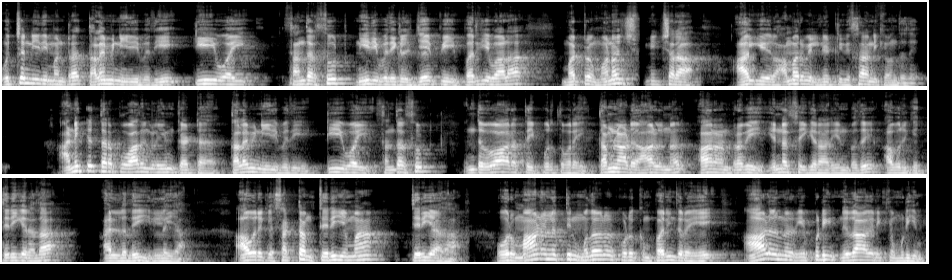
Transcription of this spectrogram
உச்சநீதிமன்ற தலைமை நீதிபதி டி ஒய் சந்தர்சூட் நீதிபதிகள் ஜே பி பர்திவாலா மற்றும் மனோஜ் மிச்சரா ஆகியோர் அமர்வில் நேற்று விசாரணைக்கு வந்தது. அனைத்து தரப்பு வாதங்களையும் கேட்ட தலைமை நீதிபதி டி ஒய் சந்தர்சூட் இந்த விவகாரத்தை பொறுத்தவரை தமிழ்நாடு ஆளுநர் ஆர் என் ரவி என்ன செய்கிறார் என்பது அவருக்கு தெரிகிறதா அல்லது இல்லையா? அவருக்கு சட்டம் தெரியுமா தெரியாதா? ஒரு மாநிலத்தின் முதல்வர் கொடுக்கும் பரிந்துரையை ஆளுநர் எப்படி நிராகரிக்க முடியும்?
